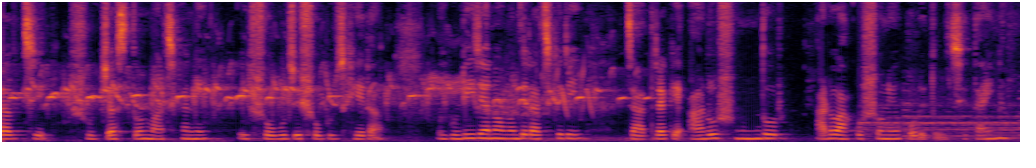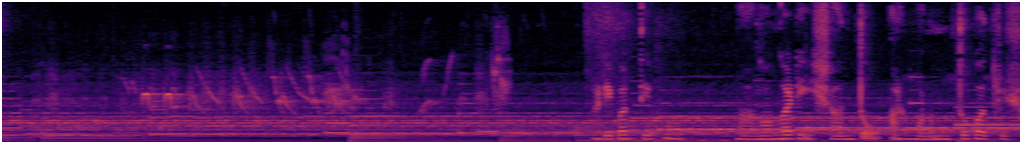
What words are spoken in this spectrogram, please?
লাগছে, সূর্যাস্তর মাঝখানে এই সবুজে সবুজ ঘেরা। এগুলিই যেন আমাদের আজকের এই যাত্রাকে আরও সুন্দর আরও আকর্ষণীয় করে তুলছে, তাই না? আর এবার দেখুন, মা গঙ্গার এই শান্ত আর মনোমুগ্ধকর দৃশ্য।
